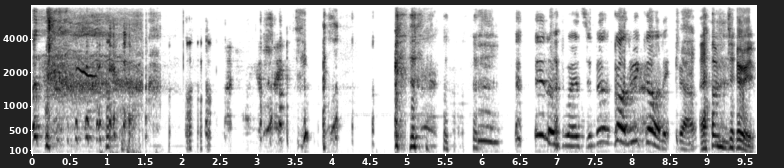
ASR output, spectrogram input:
it looks worse than Go on, record it, Chad. I'm doing.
